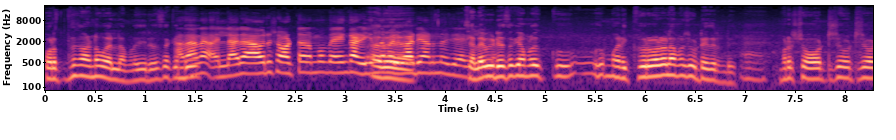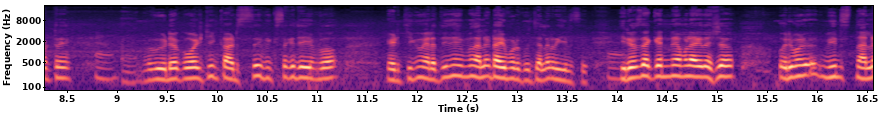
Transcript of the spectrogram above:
പുറത്തുനിന്ന് കാണുന്ന പോലെ നമ്മൾ ഇരുപത് സെക്കൻഡ് എല്ലാവരും ആ ഒരു വേഗം കഴിയുന്ന പരിപാടിയാണെന്ന് വിചാരിക്കും ചില വീഡിയോസ് ഒക്കെ നമ്മൾ മണിക്കൂറുകളോളം നമ്മൾ ഷൂട്ട് ചെയ്തിട്ടുണ്ട്. നമ്മുടെ ഷോർട്ട് ഷോർട്ട് ഷോർട്ട് നമ്മൾ വീഡിയോ ക്വാളിറ്റി കട്സ് മിക്സ് ഒക്കെ ചെയ്യുമ്പോൾ എഡിറ്റിങ്ങും എല്ലാത്തിനും ചെയ്യുമ്പോൾ നല്ല ടൈം എടുക്കും ചില റീൽസ് ഇരുപത് സെക്കൻഡിന് നമ്മൾ ഏകദേശം ഒരു മീൻസ് നല്ല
